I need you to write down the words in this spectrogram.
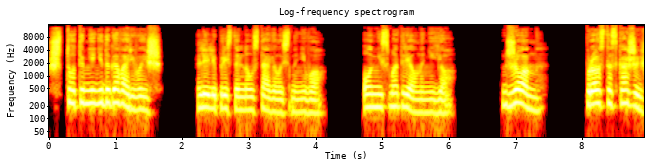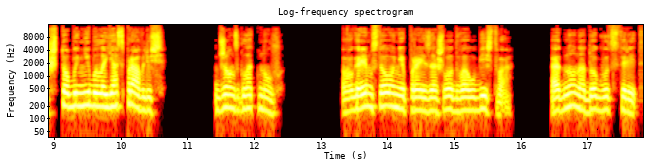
что ты мне не договариваешь? Лили пристально уставилась на него. Он не смотрел на нее. Джон, просто скажи, что бы ни было, я справлюсь. Джон сглотнул. В Гримстоуне произошло два убийства. Одно на Догвуд-стрит,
